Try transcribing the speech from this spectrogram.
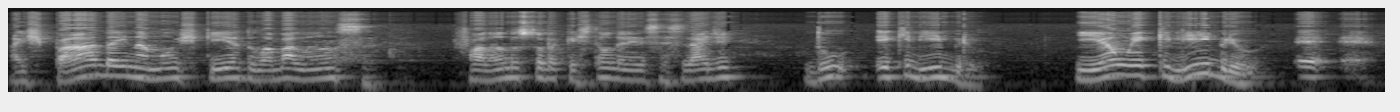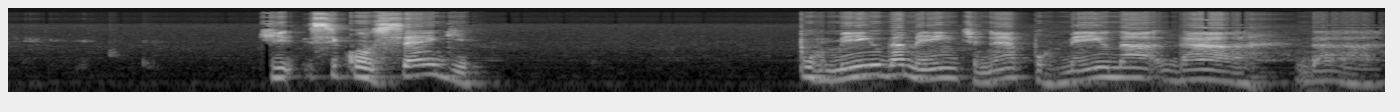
a espada e na mão esquerda uma balança, falando sobre a questão da necessidade do equilíbrio. E é um equilíbrio é, é, que se consegue por meio da mente, né? por meio da, da, da,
